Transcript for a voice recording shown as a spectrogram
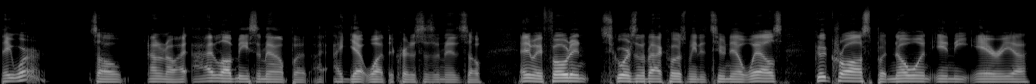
They were. So I don't know. I, I love Mason Mount, but I, I get what the criticism is. So anyway, Foden scores at the back post, made it 2 0 Wales. Good cross, but no one in the area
